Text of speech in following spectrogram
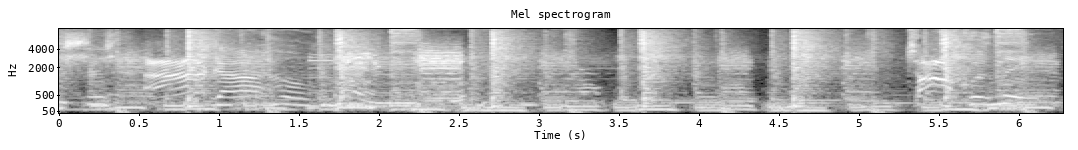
since I got home. Talk with me.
